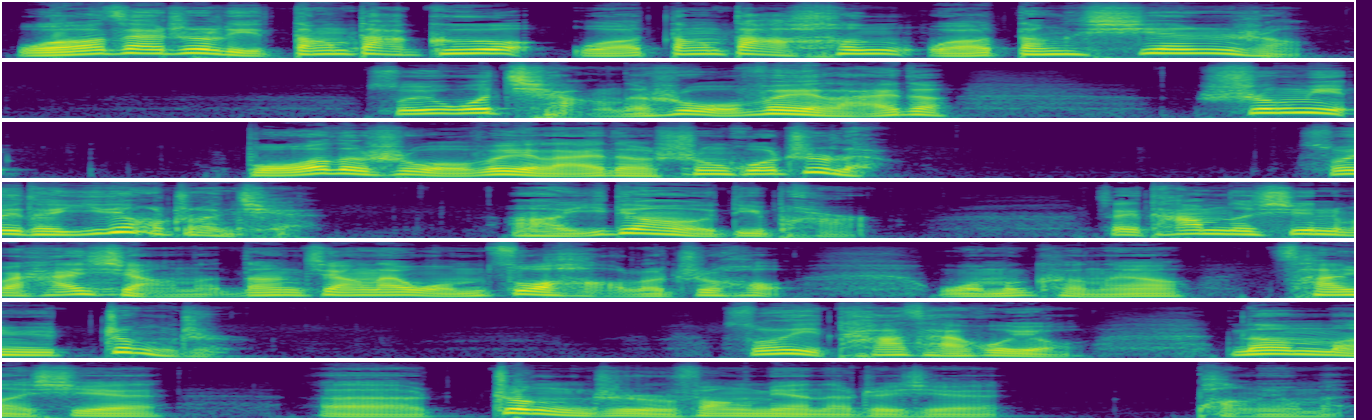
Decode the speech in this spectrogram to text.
我要在这里当大哥，我要当大亨，我要当先生。所以我抢的是我未来的生命，搏的是我未来的生活质量，所以他一定要赚钱啊，一定要有地盘在他们的心里边还想呢，当将来我们做好了之后，我们可能要参与政治，所以他才会有那么些呃政治方面的这些朋友们。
